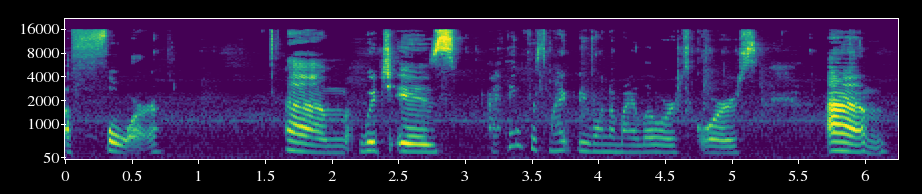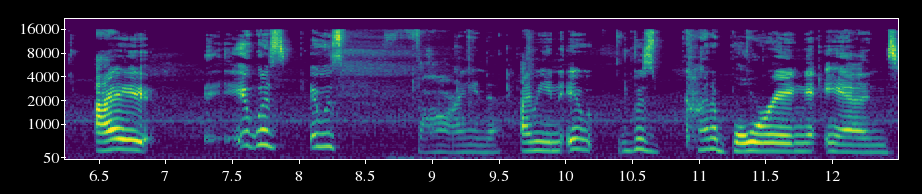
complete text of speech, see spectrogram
a four, um, which is, I think this might be one of my lower scores. Um, I, it was, it was fine. I mean, it was kind of boring, and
